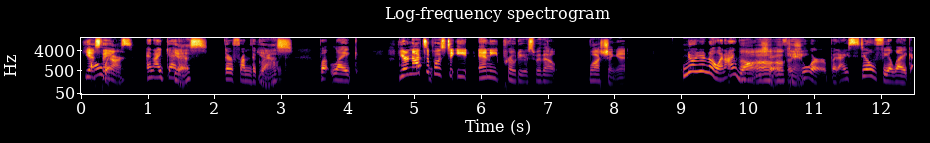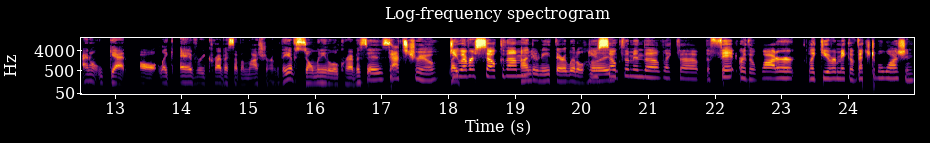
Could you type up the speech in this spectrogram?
Yes, they are. Always. And I get it. Yes, They're from the ground. yes. But like You're not supposed to eat any produce without washing it. No, no, no, and I wash oh, it okay. for sure, but I still feel like I don't get all like every crevice of a mushroom. They have so many little crevices That's true. Do you ever soak them? underneath their little do you soak them in the like the the fit or the water? Like, do you ever make a vegetable wash and?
